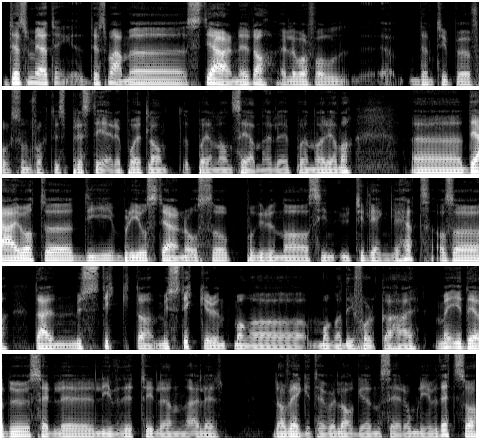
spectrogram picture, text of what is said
det, som jeg tenker, det som er med stjerner, da, eller i hvert fall den type folk som faktisk presterer på, et eller annet, på en eller annen scene eller på en arena, det er jo at eh, de blir jo stjerner også pga. sin utilgjengelighet. Altså, det er en mystikk, da, mystikk rundt mange, mange av de folka her. Men idet du selger livet ditt til en Eller la VGTV lage en serie om livet ditt, så,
